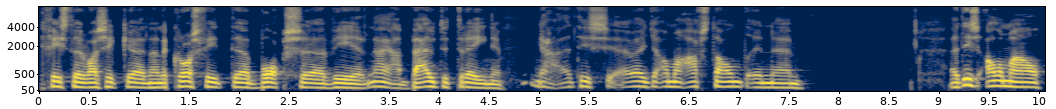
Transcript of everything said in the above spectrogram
Gisteren was ik naar de CrossFit box weer. Nou ja, buiten trainen. Ja, het is, eh, weet je, allemaal afstand en ehm, het is allemaal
